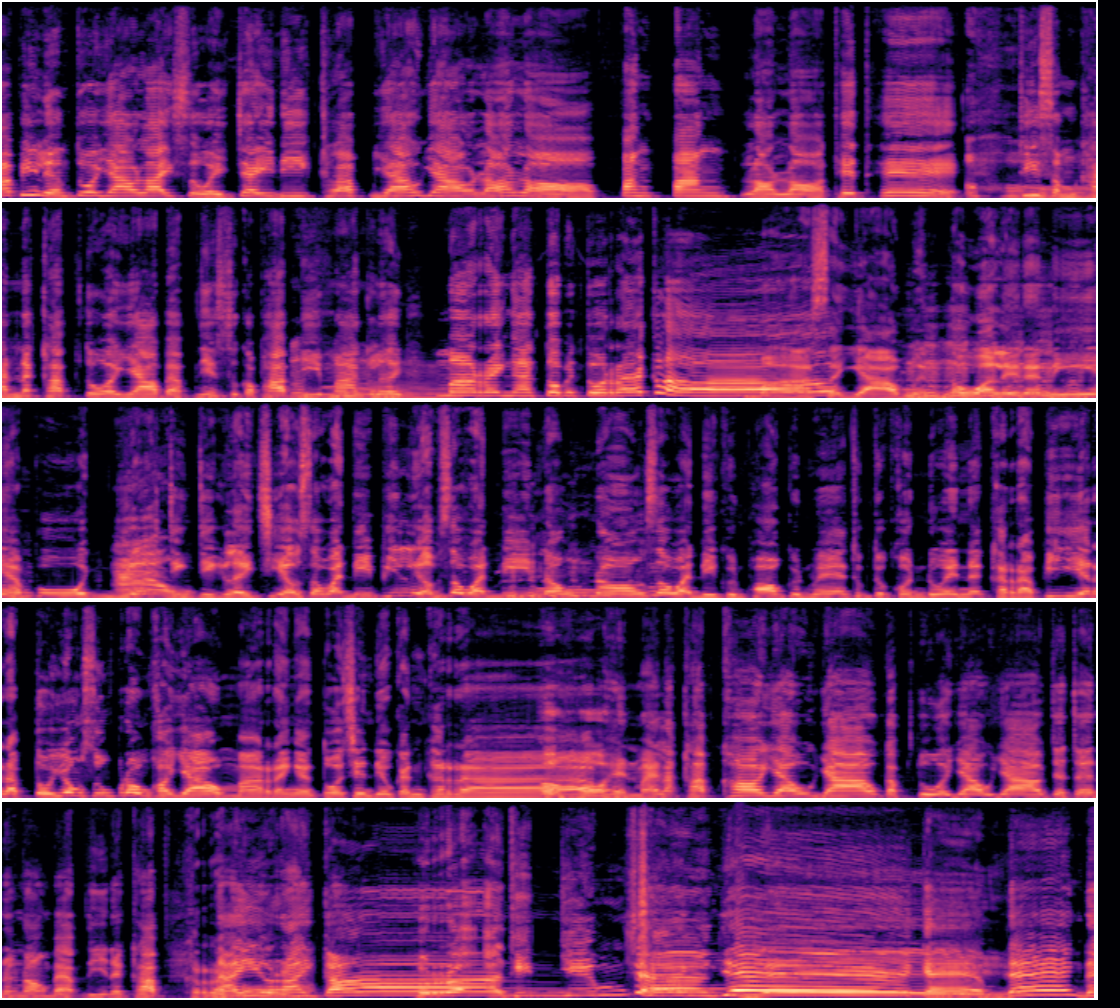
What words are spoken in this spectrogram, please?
ครับ พี่เหลือมตัวยาวลายสวยใจดีครับ ยาวยาวล้อหล่อปังปังหล่อหล่อเท่เท่โอ้โหที่สำคัญนะครับ ตัวยาวแบบนี้สุขภาพดีมากเลย มารายงานตัวเป็นตัวแรกครับมาซะยาวเหมือนตัวเลยนะเนี่ยพูดเยอะอ้าวจริง ๆ เลยเชียวสวัสดีพี่เหลือมสวัสดีน้องๆ สวัสดีคุณพ่อคุณแม่ทุก ๆ คนด้วยนะครับ พี่ยีรับตัวโยงสูงโปร่งคอยาวมารายงานตัวเช่นเดียวกันครับโอ้โหเห็นไหมล่ะครับ คอยาวๆกับตัวยาวๆจะเจอน้องๆแบบนี้นะครับครับในผมรายการพระอาทิตย์ยิ้มแฉ่งเย้ แก้มแดงแด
